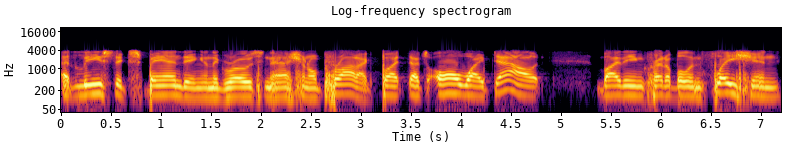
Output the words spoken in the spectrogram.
at least expanding in the gross national product, but that's all wiped out by the incredible inflation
